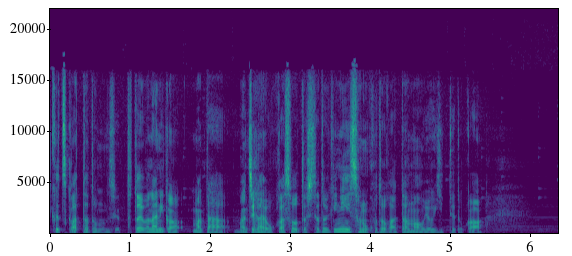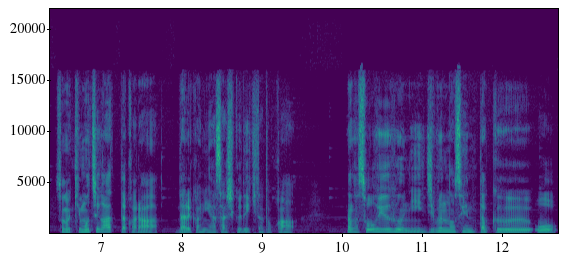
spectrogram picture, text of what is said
くつかあったと思うんですよ。例えば何かまた間違いを犯そうとした時にそのことが頭をよぎってとか、その気持ちがあったから誰かに優しくできたとか、なんかそういうふうに自分の選択を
